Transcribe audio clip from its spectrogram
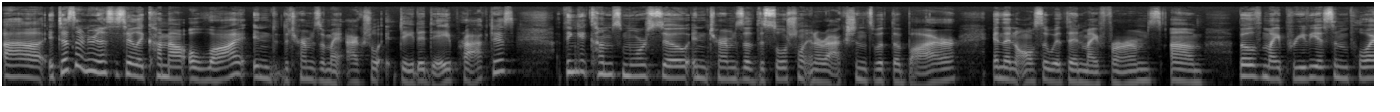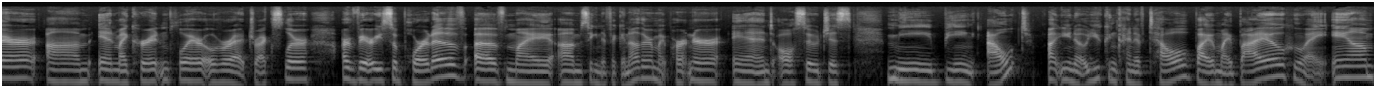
uh, it doesn't necessarily come out a lot in the terms of my actual day to day practice. I think it comes more so in terms of the social interactions with the bar and then also within my firms. Um, both my previous employer um, and my current employer over at Drexler are very supportive of my um, significant other, my partner, and also just me being out. Uh, you know, you can kind of tell by my bio who I am.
